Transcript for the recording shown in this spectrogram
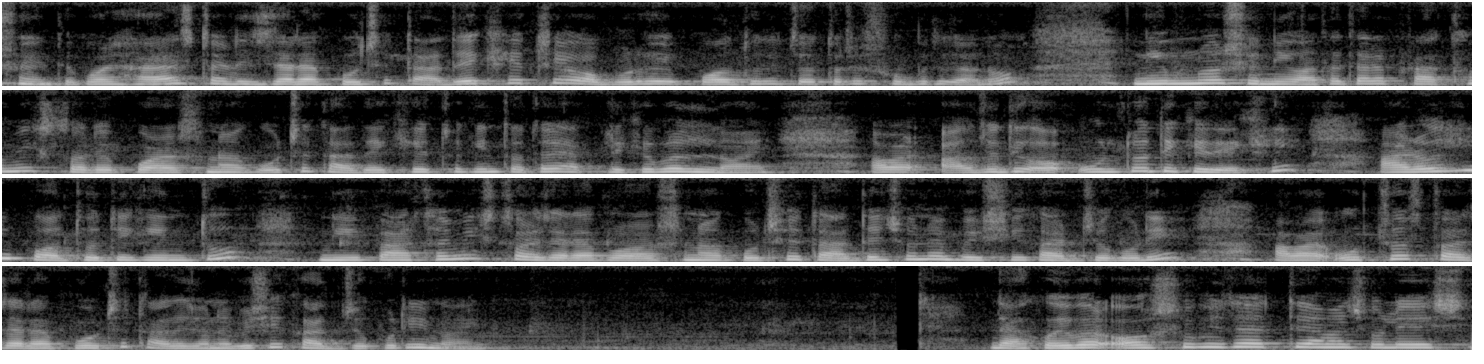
শ্রেণীতে পড়ে হায়ার স্টাডিজ যারা করছে, তাদের ক্ষেত্রে অবরোহ এই পদ্ধতি যতটা সুবিধাজনক নিম্ন শ্রেণি অর্থাৎ যারা প্রাথমিক স্তরে পড়াশোনা করছে, তাদের ক্ষেত্রে কিন্তু ততটা অ্যাপ্লিকেবল নয়। আবার যদি উল্টো দিকে দেখি আরোহী পদ্ধতি কিন্তু প্রাথমিক স্তরে যারা পড়াশোনা করছে, তাদের জন্য বেশি কার্যকরী। আবার উচ্চ স্তরে যারা পড়ছে, তাদের জন্য বেশি কার্যকরী নয়। দেখো, এবার অসুবিধাতে আমরা চলে এসেছি।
